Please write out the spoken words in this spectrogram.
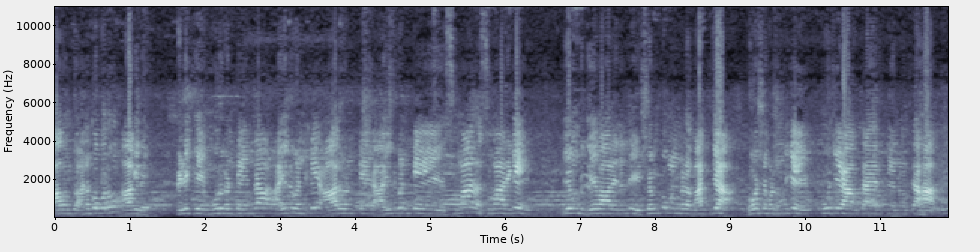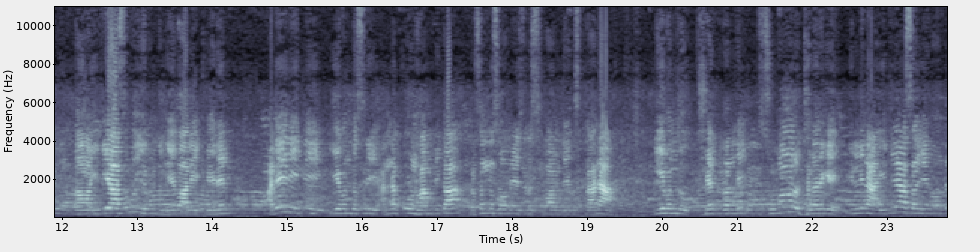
ಆ ಒಂದು ಅನುಭವಗಳು ಆಗಿದೆ. ಬೆಳಿಗ್ಗೆ ಮೂರು ಗಂಟೆಯಿಂದ ಐದು ಗಂಟೆ, ಆರು ಗಂಟೆ, ಐದು ಗಂಟೆ ಸುಮಾರು ಸುಮಾರಿಗೆ ಈ ಒಂದು ದೇವಾಲಯದಲ್ಲಿ ಶಂಕುಮಂಗಳ ವಾದ್ಯ ಘೋಷಗಳೊಂದಿಗೆ ಪೂಜೆ ಆಗ್ತಾ ಇರುತ್ತೆ ಅನ್ನುವಂತಹ ಇತಿಹಾಸವು ಈ ಒಂದು ದೇವಾಲಯಕ್ಕೆ ಇದೆ. ಅದೇ ರೀತಿ ಈ ಒಂದು ಶ್ರೀ ಅನ್ನಪೂರ್ಣಾಂಬಿಕಾ, ಪ್ರಸನ್ನ ಸೋಮೇಶ್ವರ ಸ್ವಾಮಿ ದೇವಸ್ಥಾನ ಈ ಒಂದು ಕ್ಷೇತ್ರದಲ್ಲಿ ಸುಮಾರು ಜನರಿಗೆ ಇಲ್ಲಿನ ಇತಿಹಾಸ ಏನು ಅಂತ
